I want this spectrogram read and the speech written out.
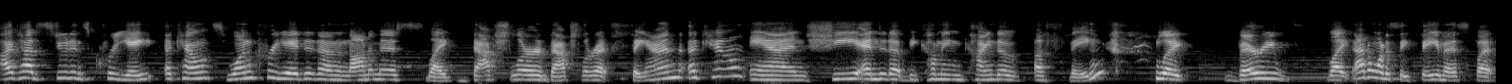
I've had students create accounts. One created an anonymous, like, bachelor and bachelorette fan account, and she ended up becoming kind of a thing. like, very, like, I don't want to say famous, but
